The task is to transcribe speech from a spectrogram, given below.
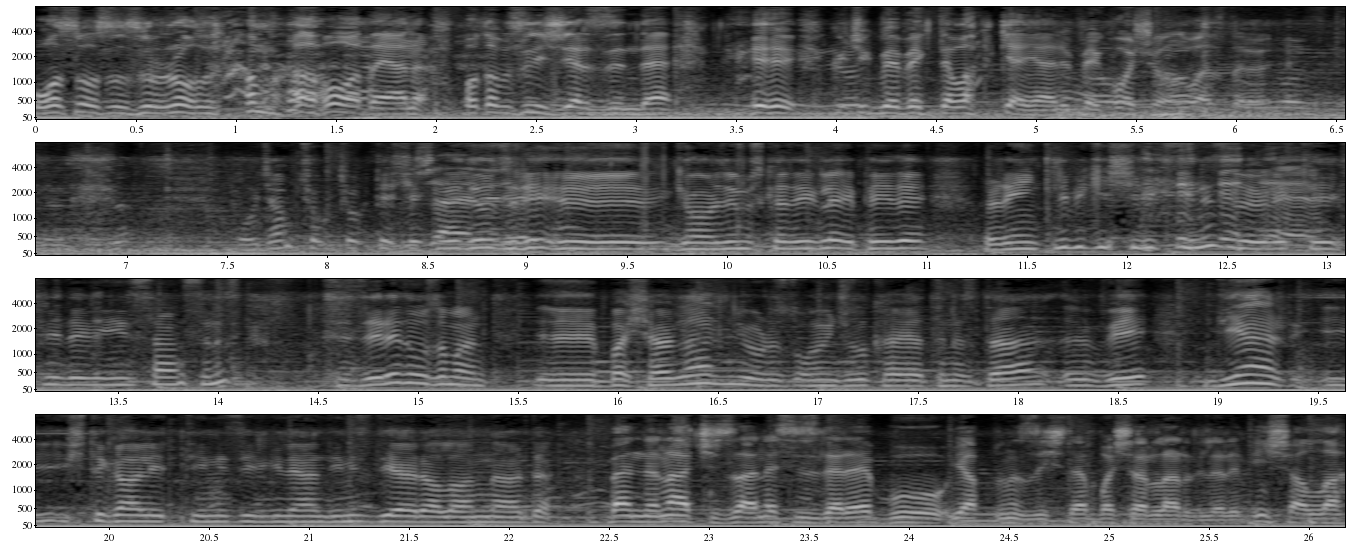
olsa olsa zurna olur ama o da yani otobüsün içerisinde küçük bebek de varken yani pek hoş olmaz tabii. Hocam çok çok teşekkür Rica ediyoruz. Re- e, gördüğümüz kadarıyla epey de renkli bir kişiliksiniz. Böyle keyifli de bir insansınız. Sizlere de o zaman e, başarılar diliyoruz oyunculuk hayatınızda e, ve diğer e, iştigal ettiğiniz, ilgilendiğiniz diğer alanlarda. Ben de naçizane sizlere bu yaptığınız işte başarılar dilerim. İnşallah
